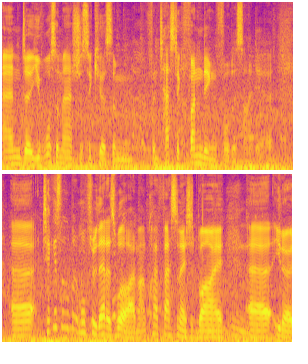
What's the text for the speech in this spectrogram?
and uh, you've also managed to secure some fantastic funding for this idea. Uh, take us a little bit more through that as well. I'm, I'm quite fascinated by, mm. you know,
